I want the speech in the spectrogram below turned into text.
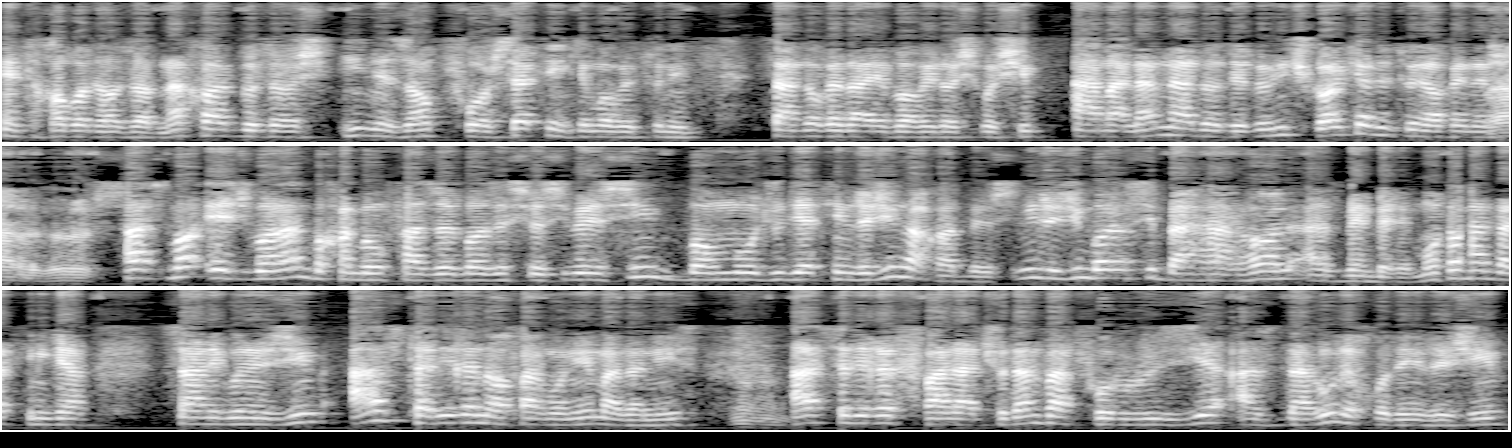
انتخابات آزاد نخواهد گذاشت. این نظام فرصت این که ما بتونیم صندوق رأی باقی داشته باشیم. عملا نداده. ببینید چیکار کرده توی آخر بله، درست. پس ما اجبارا بخوایم به اون فضای باز سیاسی برسیم با موجودیت این رژیم نخواهد برسیم. این رژیم بایستی به هر حال از بین بره. من وقتی میگم سرنگون رژیم از طریق نافرمانی مدنی است از طریق فلج شدن و فروریزی از درون خود این رژیم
